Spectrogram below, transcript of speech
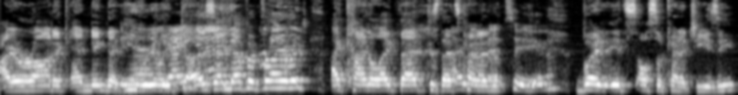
ironic ending that he really yeah, does yeah. end up at Briar Ridge. I kind of like that because that's kind of that too. but it's also kind of cheesy.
